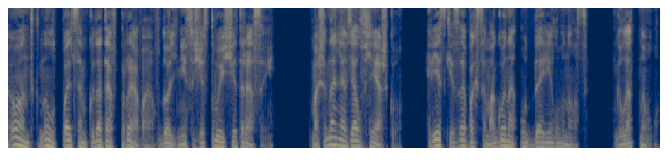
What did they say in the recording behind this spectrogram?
Он ткнул пальцем куда-то вправо, вдоль несуществующей трассы. Машинально взял фляжку. Резкий запах самогона ударил в нос. Глотнул.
